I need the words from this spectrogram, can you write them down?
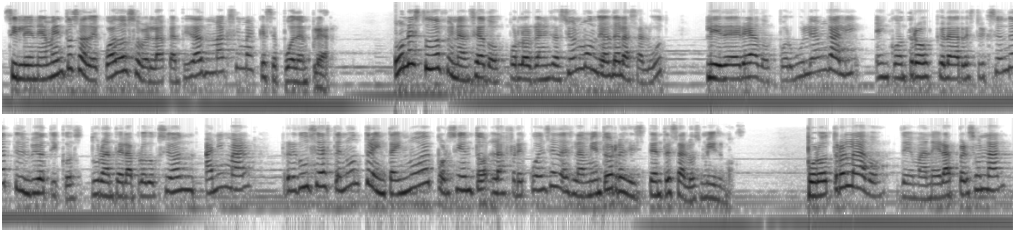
sin lineamientos adecuados sobre la cantidad máxima que se puede emplear. Un estudio financiado por la Organización Mundial de la Salud liderado por William Galli, encontró que la restricción de antibióticos durante la producción animal reduce hasta en un 39% la frecuencia de aislamientos resistentes a los mismos. Por otro lado, de manera personal,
